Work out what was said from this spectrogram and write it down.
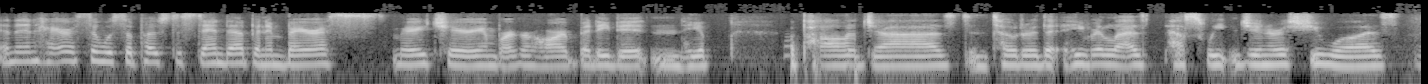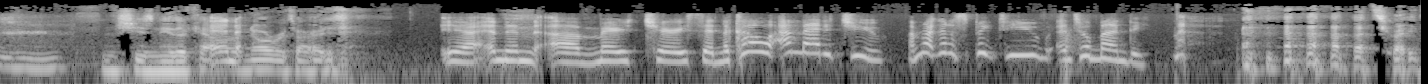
And then Harrison was supposed to stand up and embarrass Mary Cherry and break her heart, but he didn't. He apologized and told her that he realized how sweet and generous she was. And she's neither callow And- nor retarded. Yeah, and then uh, Mary Cherry said, Nicole, I'm mad at you. I'm not going to speak to you until Monday. That's right.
